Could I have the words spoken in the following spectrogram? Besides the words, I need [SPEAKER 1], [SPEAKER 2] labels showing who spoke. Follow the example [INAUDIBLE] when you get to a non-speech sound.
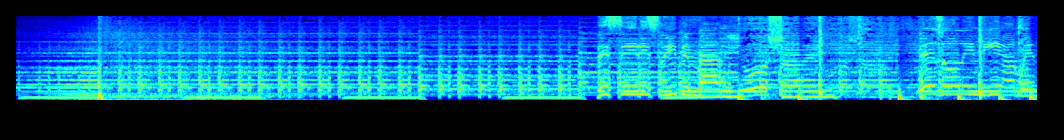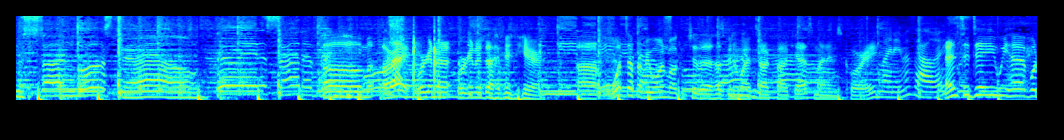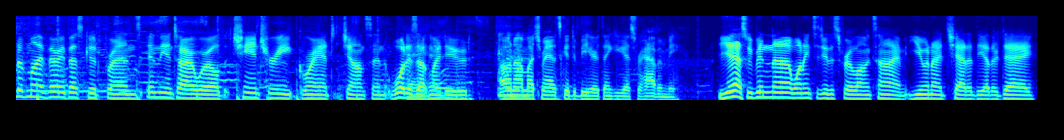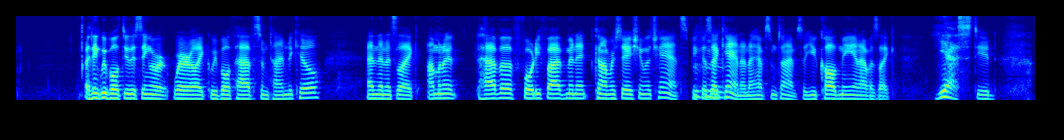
[SPEAKER 1] This city's sleeping by the ocean. There's only neon when the sun goes down. There ain't a sign of
[SPEAKER 2] Um, all right, we're gonna we're gonna dive in here. Uh, what's up, everyone? Welcome to the Husband and Wife Talk podcast. My name is Corey,
[SPEAKER 3] My name is Alex.
[SPEAKER 2] and today we have one of my very best good friends in the entire world, Chantry Grant Johnson. What is
[SPEAKER 4] Hey,
[SPEAKER 2] up, my
[SPEAKER 4] hey.
[SPEAKER 2] dude?
[SPEAKER 4] Oh, not much, man. It's good to be here. Thank you guys for having me.
[SPEAKER 2] Yes, we've been uh, wanting to do this for a long time. You and I chatted the other day. I think we both do this thing where, where like we both have some time to kill, and then it's like I'm gonna have a 45 minute conversation with Chance because I can and I have some time. So you called me and I was like, yes, dude.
